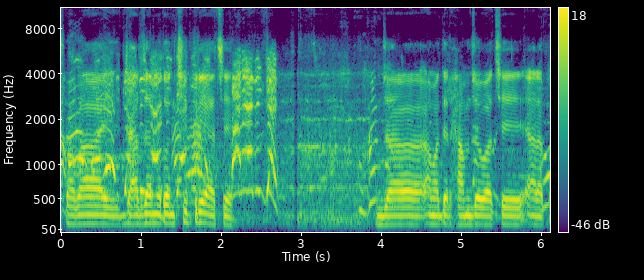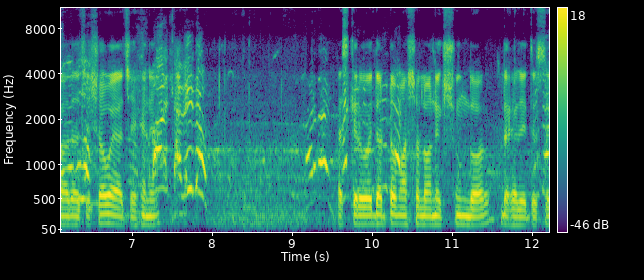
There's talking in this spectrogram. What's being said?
সবাই, যার যার মতন চিত্রে আছে। যা আমাদের হামজাও আছে, আরাফাত আছে, সবাই আছে এখানে। আজকের ওয়েদারটা মার্শাল অনেক সুন্দর, দেখা যাইতেছে।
